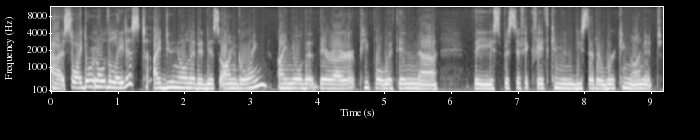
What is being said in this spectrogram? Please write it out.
uh, so I don't know the latest. I do know that it is ongoing. I know that there are people within. Uh, the specific faith communities that are working on it.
